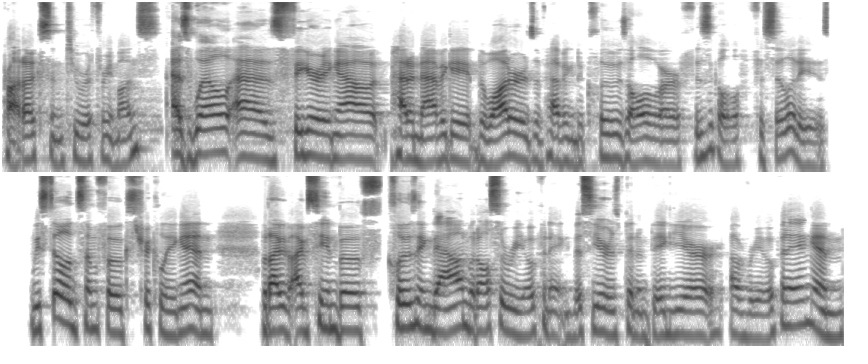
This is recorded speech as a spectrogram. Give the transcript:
products in two or three months, as well as figuring out how to navigate the waters of having to close all of our physical facilities. We still had some folks trickling in, but I've, I've seen both closing down, but also reopening. This year has been a big year of reopening, and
